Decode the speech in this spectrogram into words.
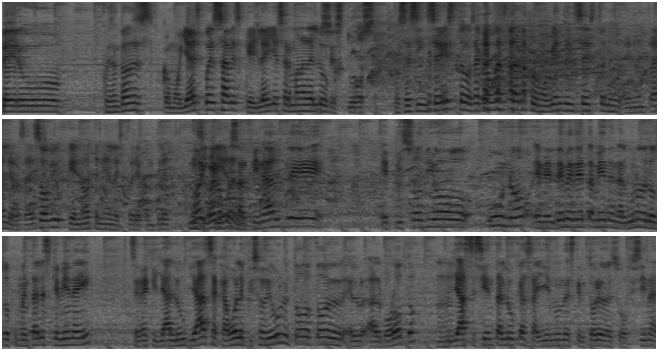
Pero, pues entonces, como ya después sabes que Leia es hermana de Luke, Incestuosa. pues es incesto. O sea, ¿cómo vas a estar promoviendo incesto en un, un tráiler? O sea, es obvio que no tenía la historia completa. Ni No, y bueno, siquiera, pues al güey. final de episodio 1, en el DVD también, en alguno de los documentales que viene ahí, se ve que ya Luke, ya se acabó el episodio 1 y todo, todo el, el alboroto. Ujú. y ya se sienta Lucas ahí en un escritorio de su oficina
